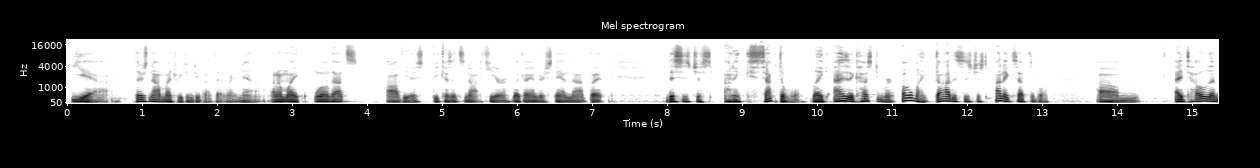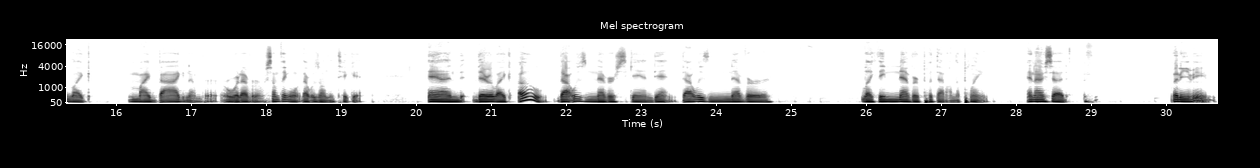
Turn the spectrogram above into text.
yeah, there's not much we can do about that right now. And I'm like, well, that's obvious because it's not here. Like, I understand that, but this is just unacceptable. Like as a customer, oh my god, this is just unacceptable. Um, I tell them like my bag number or whatever, something that was on the ticket. And they're like, "Oh, that was never scanned in. That was never like they never put that on the plane." And I said, "What do you mean?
